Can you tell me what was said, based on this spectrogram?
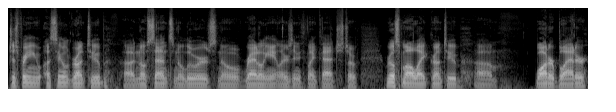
just bringing a single grunt tube, uh, no scents, no lures, no rattling antlers, anything like that. Just a real small light grunt tube, um, water bladder,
